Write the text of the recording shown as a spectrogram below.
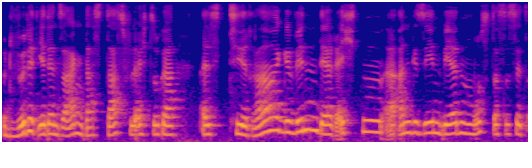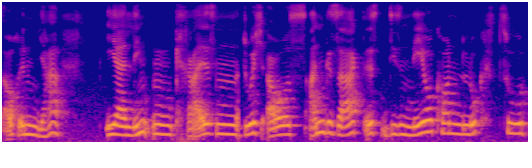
Und würdet ihr denn sagen, dass das vielleicht sogar als Terraingewinn der Rechten äh, angesehen werden muss, dass es jetzt auch in ja, eher linken Kreisen durchaus angesagt ist, diesen Neokon-Look zu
